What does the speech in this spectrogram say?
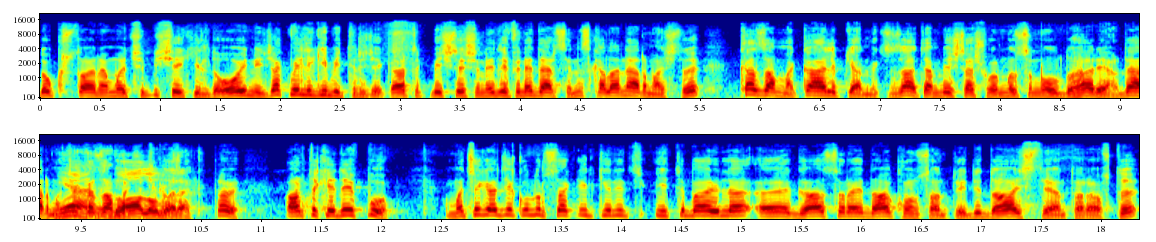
9 tane maçı bir şekilde oynayacak ve ligi bitirecek. Artık Beşiktaş'ın hedefi ne derseniz kalan her maçta kazanmak, galip gelmek için. Zaten Beşiktaş formasının olduğu her yerde her maça Yani kazanmak doğal için çıkarsın. olarak. Tabii. Artık hedef bu. Maça gelecek olursak ilk yarı itibariyle e, Galatasaray daha konsantreydi, daha isteyen taraftı.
